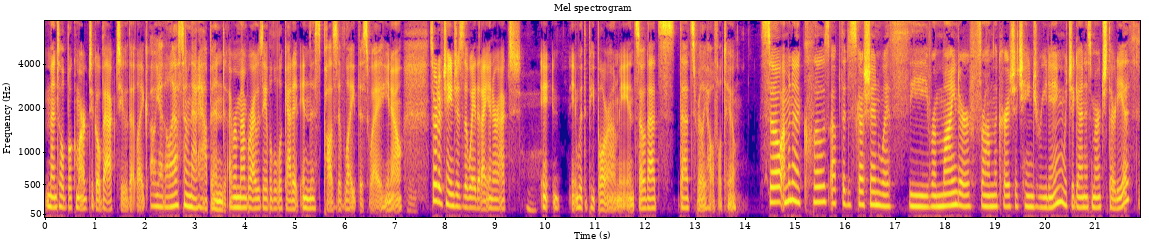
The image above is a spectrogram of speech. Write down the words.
mental bookmark to go back to that like, oh yeah, the last time that happened, I remember I was able to look at it in this positive light this way, you know. Mm. Sort of changes the way that I interact in, in, with the people around me, and so that's that's really helpful too. So I'm going to close up the discussion with the reminder from the Courage to Change reading, which again is March 30th.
